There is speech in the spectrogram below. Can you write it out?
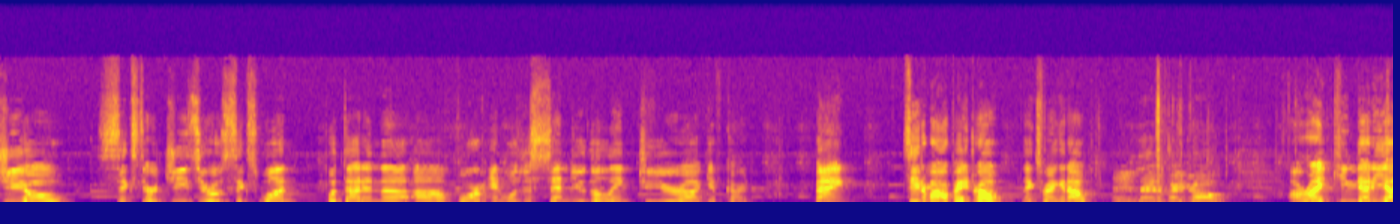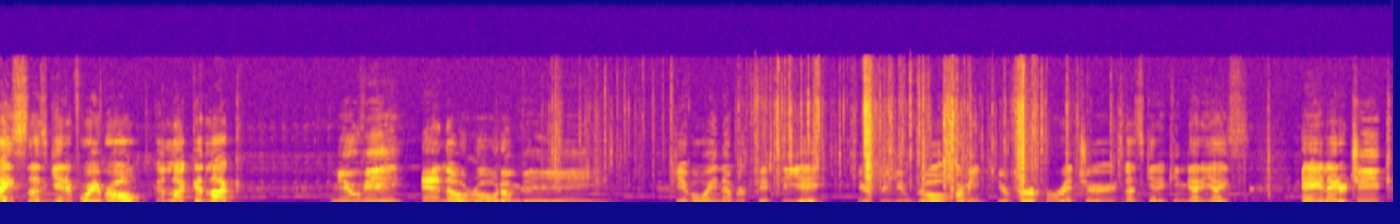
GO6 or G061. Put that in the um, form, and we'll just send you the link to your uh, gift card. Bang. See you tomorrow, Pedro. Thanks for hanging out. Hey, later, Pedro. All right, King Daddy Ice, let's get it for you, bro. Good luck, good luck. Mew V and the Rotom V. Giveaway number 58 here for Hugo. I mean, here for Richard. Let's get it, King Daddy Ice. Hey, later, Cheek.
